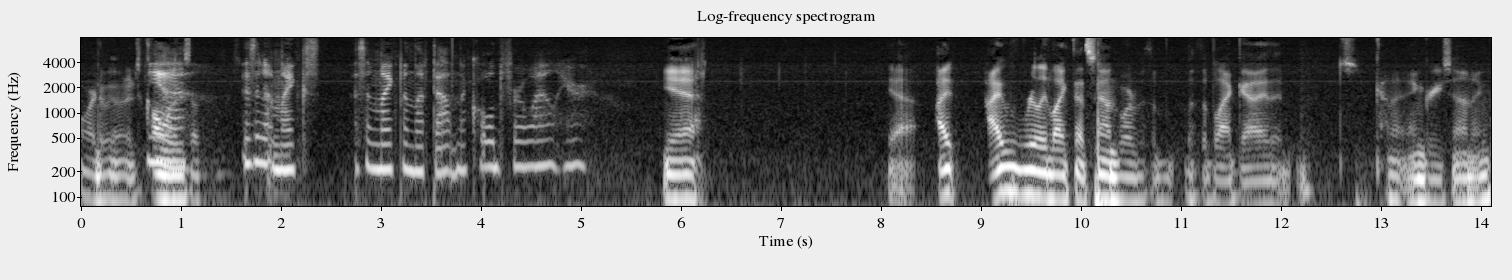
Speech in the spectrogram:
or do we want to just call yeah. it something? Isn't it Mike's? Hasn't Mike been left out in the cold for a while here? Yeah. Yeah. I I really like that soundboard with the with the black guy that's kind of angry sounding.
